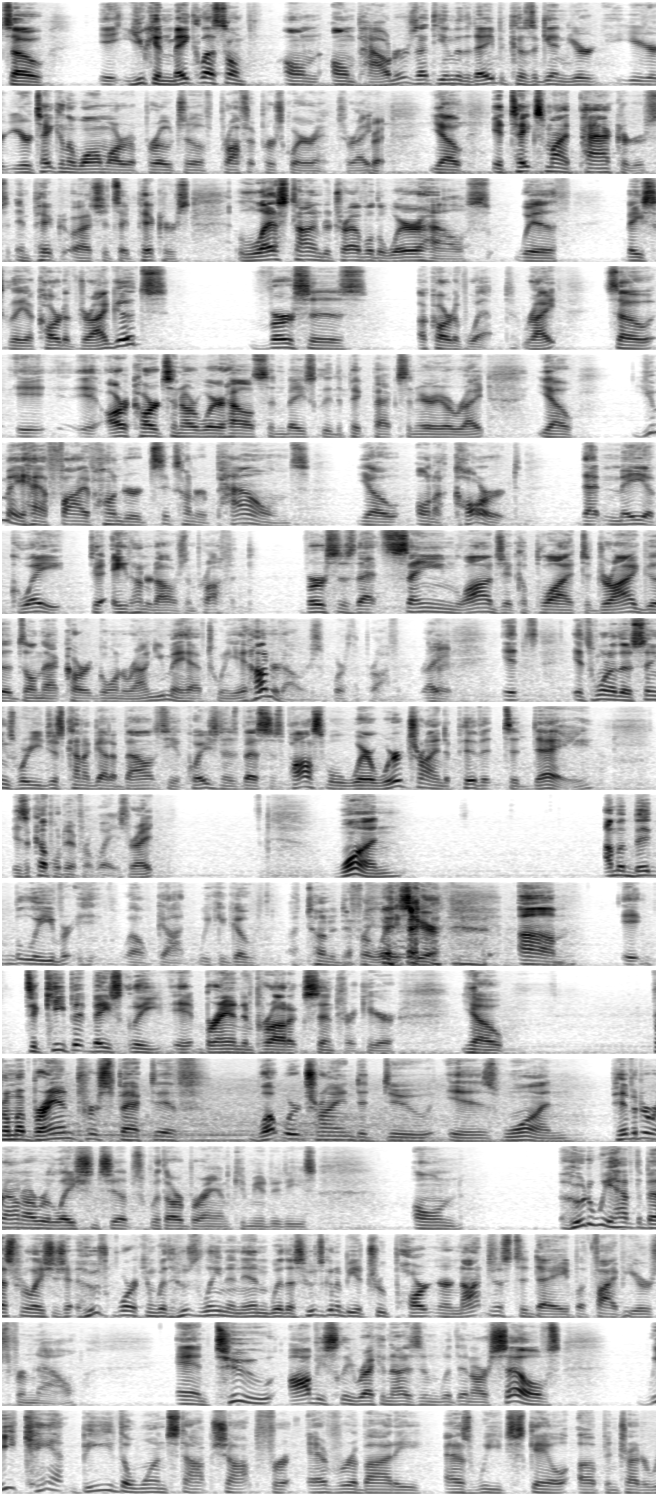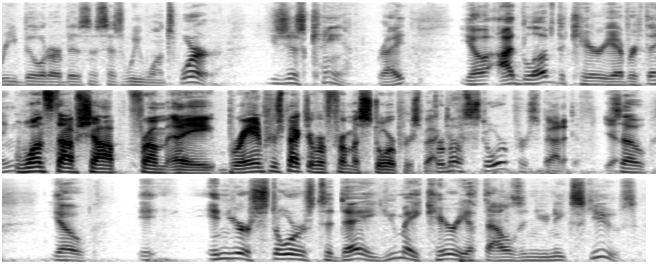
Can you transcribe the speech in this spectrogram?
So it, you can make less on on on powders at the end of the day because again you're you're you're taking the Walmart approach of profit per square inch, right? Right. You know, it takes my packers and pick I should say pickers less time to travel the warehouse with basically a cart of dry goods versus a cart of wet, right? So it, it, our carts in our warehouse and basically the pick pack scenario, right? You know, you may have 500, 600 pounds, you know, on a cart that may equate to $800 in profit versus that same logic applied to dry goods on that cart going around. You may have $2,800 worth of profit, right? Right. It's, it's one of those things where you just kind of got to balance the equation as best as possible. Where we're trying to pivot today is a couple different ways, right? One, I'm a big believer. Well, God, we could go a ton of different ways here. um, it, to keep it basically it brand and product centric here, you know, from a brand perspective, what we're trying to do is one pivot around our relationships with our brand communities on who do we have the best relationship? Who's working with? Who's leaning in with us? Who's going to be a true partner, not just today, but five years from now? And two, obviously recognizing within ourselves, we can't be the one stop shop for everybody as we scale up and try to rebuild our business as we once were. You just can't, right? You know, I'd love to carry everything one stop shop from a brand perspective or from a store perspective. from a store perspective. Yeah. So, you know, it, in your stores today, you may carry a thousand unique SKUs.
